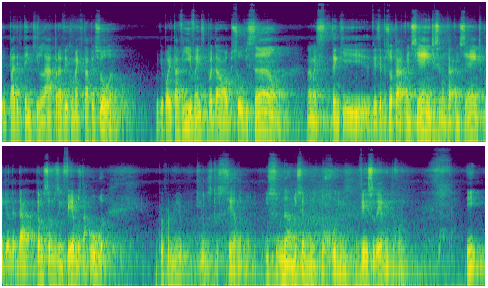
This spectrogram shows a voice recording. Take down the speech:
o padre tem que ir lá para ver como é que está a pessoa. Porque pode estar viva ainda, você pode dar uma absolvição, não, mas tem que ver se a pessoa está consciente, se não está consciente, podia dar até unção dos enfermos na rua. Então eu falei, meu Deus do céu, isso não, isso é muito ruim, ver isso daí é muito ruim. E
